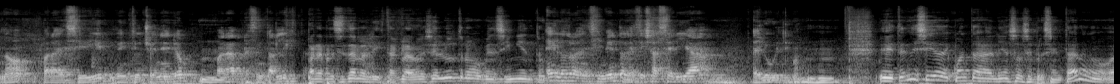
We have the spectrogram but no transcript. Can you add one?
¿no? Para decidir, 28 de enero, para presentar lista. Para presentar la lista, claro, es el otro vencimiento. El otro vencimiento, que ya sería el último. Eh, ¿Tenés idea de cuántas alianzas se presentaron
